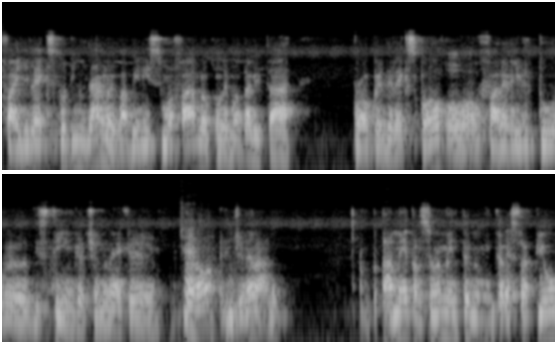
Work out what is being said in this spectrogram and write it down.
fai l'Expo di Milano e va benissimo farlo con le modalità proprie dell'Expo o fare il tour di Sting, cioè non è che... Certo. Però in generale a me personalmente non interessa più,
